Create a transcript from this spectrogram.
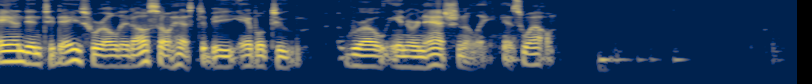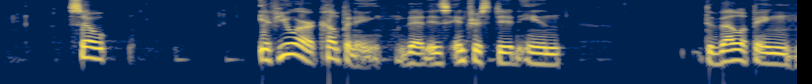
And in today's world, it also has to be able to grow internationally as well. So, if you are a company that is interested in developing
